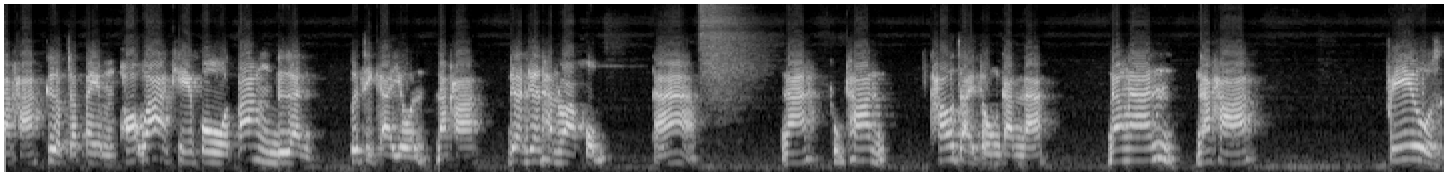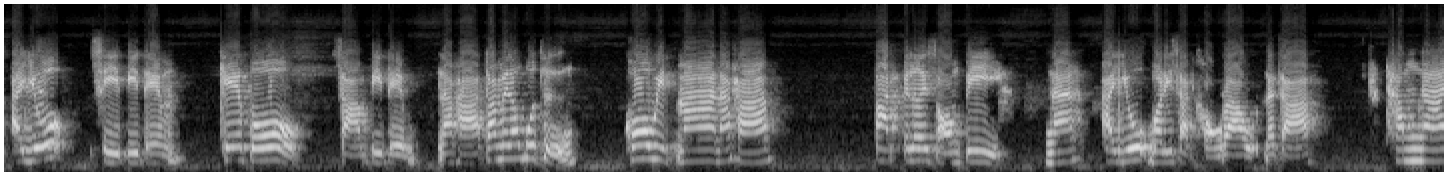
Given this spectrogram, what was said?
นะคะ เกือบจะเต็ม เพราะว่า K4 ตั้งเดือนพฤศจิกายนนะคะ เดือนเดือนธันวาคมอ่านะ ทุกท่านเข้าใจตรงกันนะ ดังนั้นนะคะฟิลส์อายุสี่ปีเต็ม K4 สามปีเต็มนะคะ ถ้าไม่ต้องพูดถึง โควิดมานะคะ ตัดไปเลยสองปีนะ อายุบริษัทของเรานะจ๊ะทำงาน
